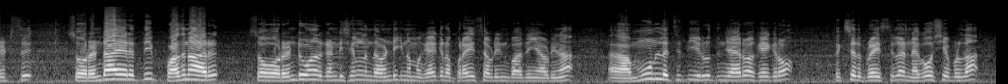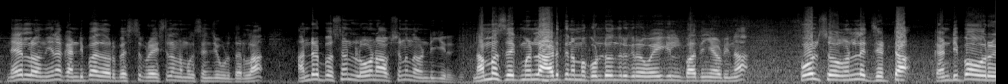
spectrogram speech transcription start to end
ரிட்ஸு. ஸோ ரெண்டாயிரத்தி பதினாறு ஸோ ரெண்டு ஓனர் கண்டிஷனில் இந்த வண்டிக்கு நம்ம கேட்குற ப்ரைஸ் அப்படின்னு பார்த்தீங்க அப்படின்னா மூணு லட்சத்தி இருபத்தஞ்சாயிரரூவா கேட்குறோம். ஃபிக்ஸட் ப்ரைஸில் நெகோஷியபிள் தான். நேரில் வந்தீங்கன்னா கண்டிப்பாக அது ஒரு பெஸ்ட் ப்ரைஸில் நமக்கு செஞ்சு கொடுத்துடலாம். ஹண்ட்ரட் பர்சன்ட் லோன் ஆப்ஷனும் இந்த வண்டிக்கு இருக்குது நம்ம செக்மெண்ட்டில் அடுத்து நம்ம கொண்டு வந்திருக்கிற வெஹிக்கிள் பார்த்தீங்க அப்படின்னா ஃபோல்ஸ் ஜெட்டா கண்டிப்பாக ஒரு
